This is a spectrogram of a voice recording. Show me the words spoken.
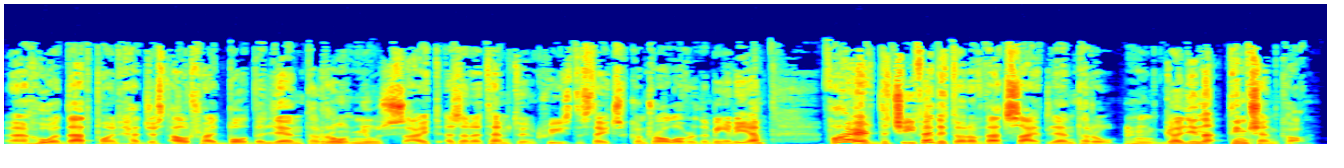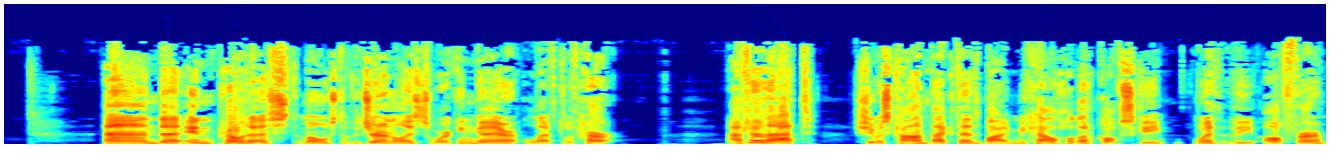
uh, who at that point had just outright bought the Lenta.ru news site as an attempt to increase the state's control over the media, fired the chief editor of that site, Lenta.ru, Galina Timchenko. And uh, in protest, most of the journalists working there left with her. After that, she was contacted by Mikhail Khodorkovsky with the offer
